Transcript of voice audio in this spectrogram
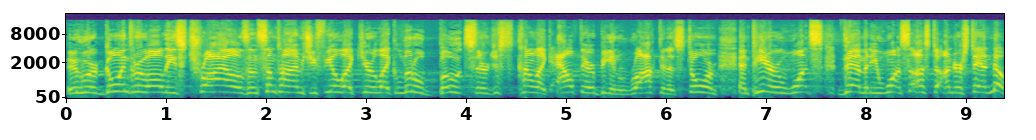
who are going through all these trials, and sometimes you feel like you're like little boats that are just kind of like out there being rocked in a storm. And Peter wants them and he wants us to understand no,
